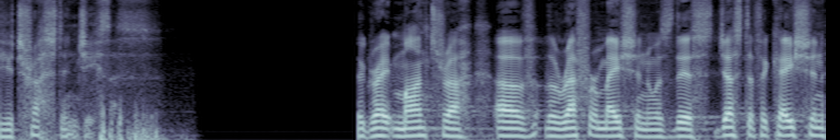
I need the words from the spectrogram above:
Do you trust in Jesus? The great mantra of the Reformation was this justification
